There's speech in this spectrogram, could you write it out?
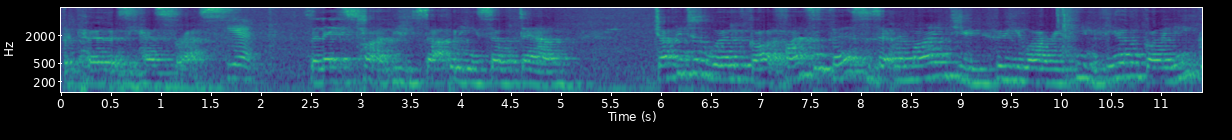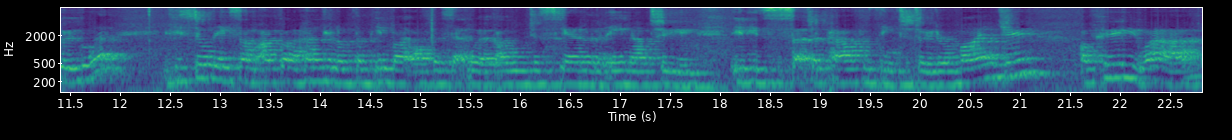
the purpose He has for us. Yeah. So next time, if you start putting yourself down, jump into the Word of God. Find some verses that remind you who you are in Him. If you haven't got any, Google it. If you still need some, I've got a hundred of them in my office at work. I will just scan them and email to you. It is such a powerful thing to do to remind you of who you are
